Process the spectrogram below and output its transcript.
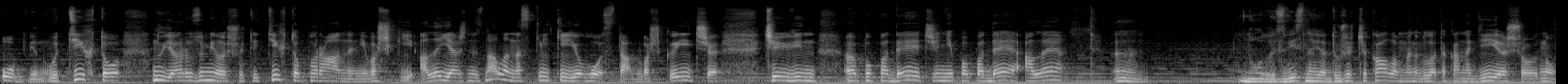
обмін. От ті, хто, ну я розуміла, що ті, ті, хто поранені, важкі, але я ж не знала, наскільки його стан важкий, чи, чи він е, попаде, чи не попаде. Але. Е, Ну, але звісно, я дуже чекала. У мене була така надія, що ну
